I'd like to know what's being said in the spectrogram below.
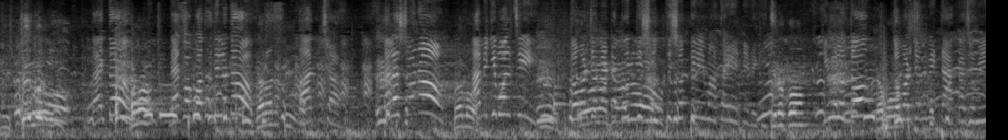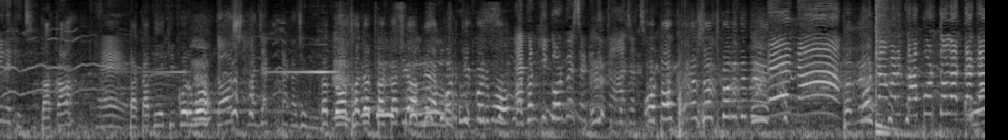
নিশ্চয়ই করব। তাই তো? দেখো কথা দিলে তো? আচ্ছা। তাহলে শোনো আমি কি বলছি? তোমার জন্য একটা বুদ্ধি সত্যি সত্যি আমি মাথায় এঁটে রেখেছি। কীরকম? কি বলো তো তোমার জন্য আমি টাকা জমিয়ে রেখেছি। টাকা? হ্যাঁ। টাকা দিয়ে কি করব? দশ হাজার টাকা জমিয়ে। দশ হাজার টাকা দিয়ে আমি এখন কি করব? এখন কি করবে সেটা কাজ আছে। ওটাও খেয়ে শেষ করে দিবি। এ না ওটা আমার কাপড় তোলার টাকা।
